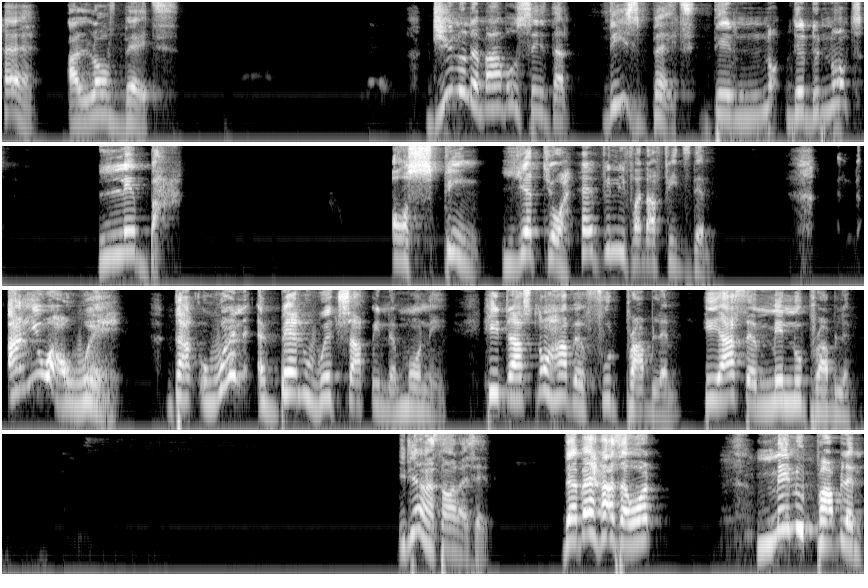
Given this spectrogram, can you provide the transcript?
Hey, I love birds. Do you know the Bible says that these birds they not they do not labor or spin, yet your heavenly father feeds them. Are you aware that when a bird wakes up in the morning, he does not have a food problem, he has a menu problem? You didn't understand what I said? The bird has a what? Menu problem.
